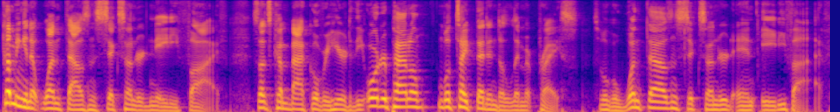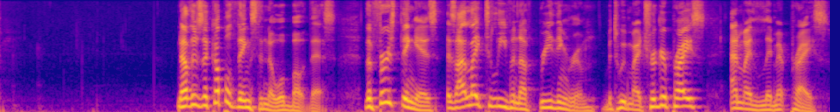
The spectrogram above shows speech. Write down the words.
coming in at 1,685. So let's come back over here to the order panel. We'll type that into limit price. So we'll go 1,685. Now there's a couple things to know about this. The first thing is, is I like to leave enough breathing room between my trigger price and my limit price.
